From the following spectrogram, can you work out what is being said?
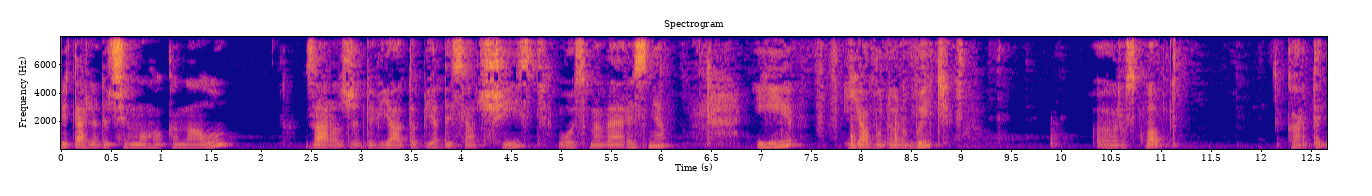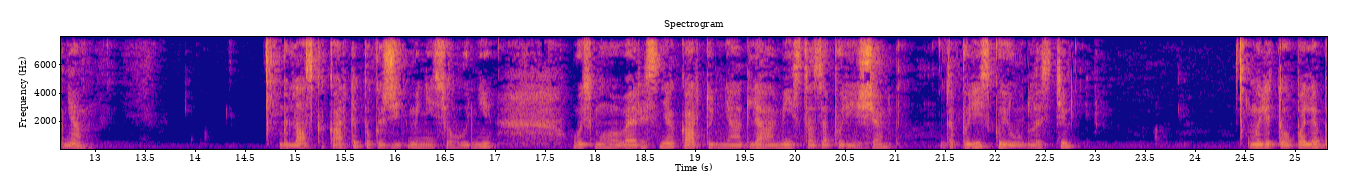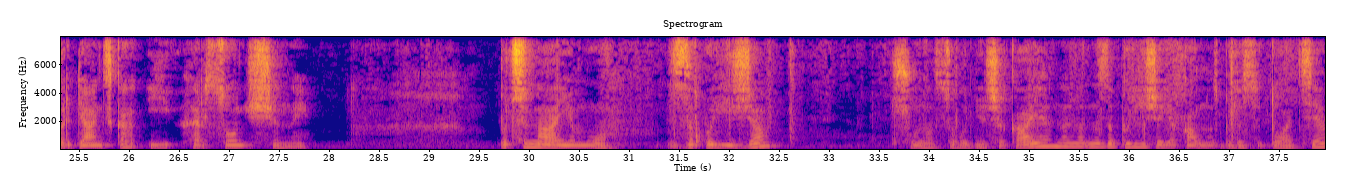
Вітаю глядачів мого каналу. Зараз вже 9.56, 8 вересня. І я буду робити е, розклад карта дня. Будь ласка, карти, покажіть мені сьогодні, 8 вересня, карту дня для міста Запоріжжя, Запорізької області, Мелітополя, Бердянська і Херсонщини. Починаємо з Запоріжжя. Що нас сьогодні чекає на, на, на Запоріжжя? Яка у нас буде ситуація?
